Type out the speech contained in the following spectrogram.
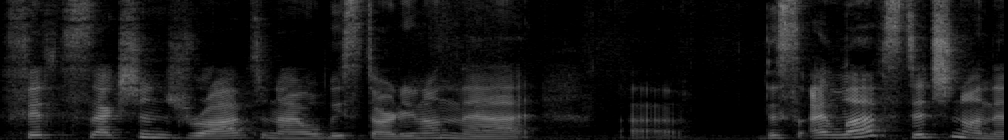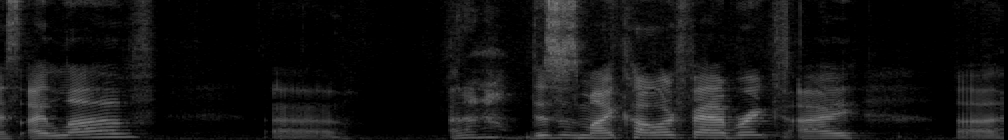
Fifth section dropped and I will be starting on that. Uh, this I love stitching on this. I love uh, I don't know. This is my color fabric. I uh,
